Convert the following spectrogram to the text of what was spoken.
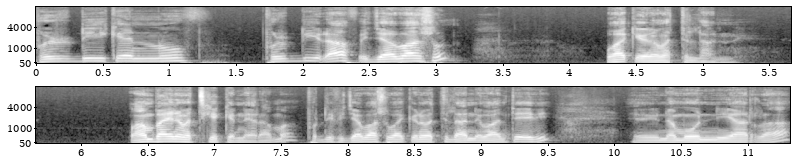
firdii kennuuf firdiidhaaf ija baasuun waaqayyo namatti hin laanne. Waan baay'ee namatti kenneera amma firdiif ija baasuu waaqayyo namatti hin laanne waan ta'eef namoonni har'aa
